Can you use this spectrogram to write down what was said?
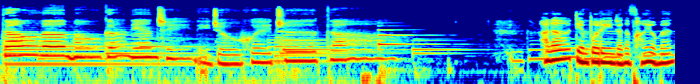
到了某个年纪，你就会知道。Hello，点播另一端的朋友们，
